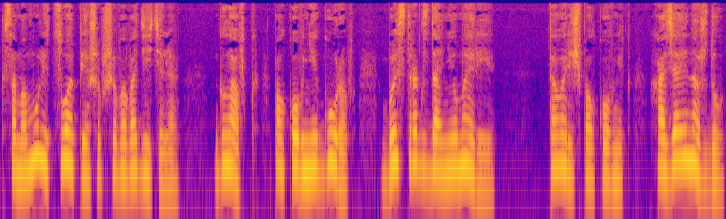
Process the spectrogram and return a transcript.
к самому лицу опешившего водителя. «Главк, полковник Гуров, быстро к зданию мэрии». «Товарищ полковник, хозяина жду.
